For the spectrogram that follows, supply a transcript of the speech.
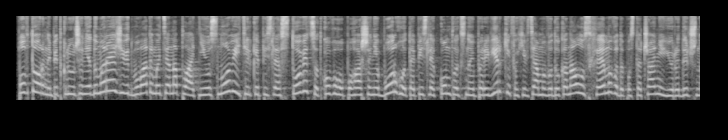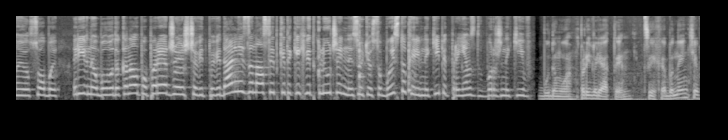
Повторне підключення до мережі відбуватиметься на платній основі і тільки після 100% погашення боргу та після комплексної перевірки фахівцями водоканалу схеми водопостачання юридичної особи. Рівне облводоканал попереджує, що відповідальність за наслідки таких відключень несуть особисто керівники підприємств-боржників. Будемо перевіряти цих абонентів.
